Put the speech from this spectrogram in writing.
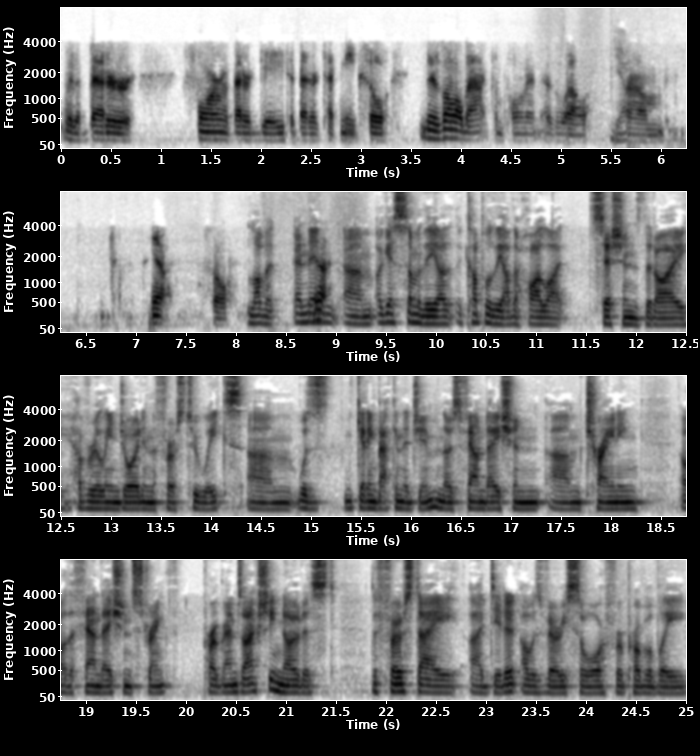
with a better form, a better gait, a better technique. So there's all that component as well. Yeah. Um, yeah. So Love it. And then um, I guess some of the other, a couple of the other highlight sessions that I have really enjoyed in the first two weeks um, was getting back in the gym and those foundation um, training or the foundation strength programs. I actually noticed the first day I did it, I was very sore for probably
